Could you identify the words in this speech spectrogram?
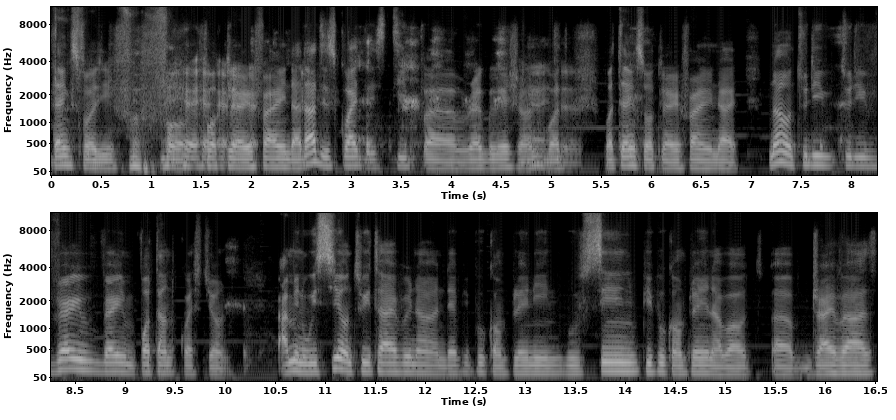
thanks for the for, for, for clarifying that. That is quite a steep uh, regulation but but thanks for clarifying that. Now to the to the very very important question I mean, we see on Twitter every now and then people complaining. We've seen people complaining about uh, drivers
